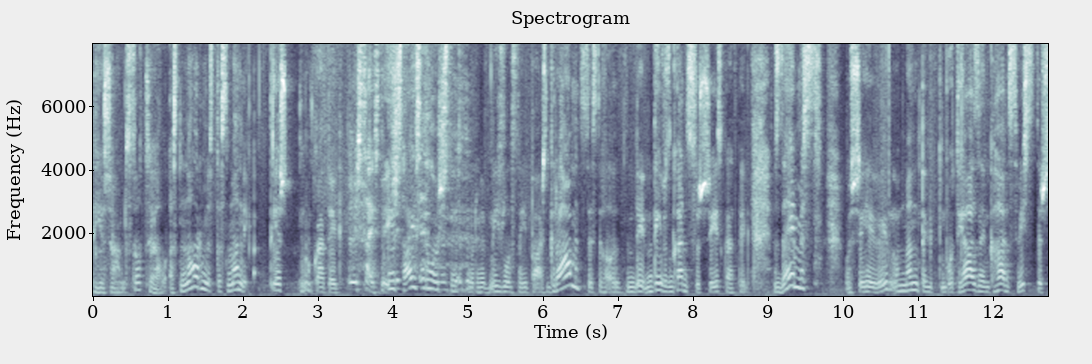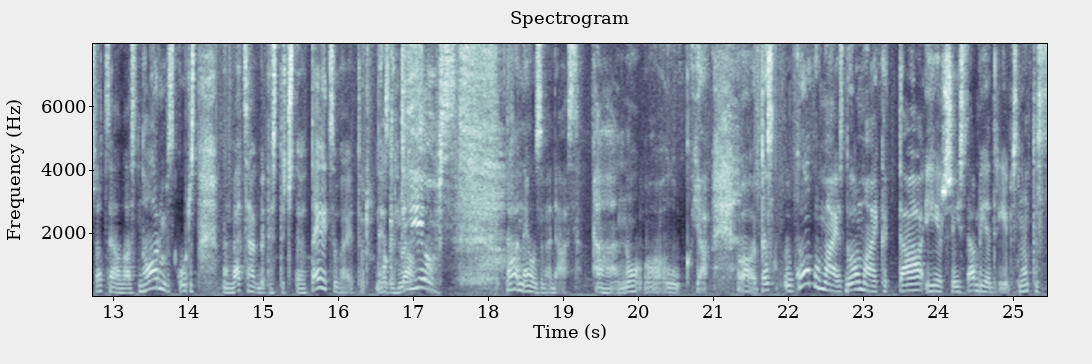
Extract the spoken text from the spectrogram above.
Tiešām sociālās normas, tas mani tieši nu, teikt, ir saistošas. Ir saistošas. Es tur izlasīju pāris grāmatas, es vēl divus gadus uz šīs teikt, zemes. Uz šī, man tagad būtu jāzina, kādas visas ir sociālās normas, kuras man vecāki, bet es taču tev teicu, vai tur nezinu, Dievs! Tā neuzvedās. Uh, nu, lūk, jā. tas kopumā es domāju, ka tā ir šī sabiedrības. Nu, tas,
